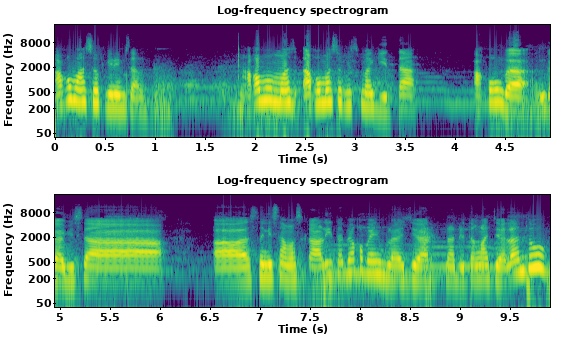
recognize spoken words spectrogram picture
aku masuk gini misal, aku mau mas- aku masuk Wisma Gita, aku nggak nggak bisa eh, seni sama sekali, tapi aku pengen belajar. Nah di tengah jalan tuh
